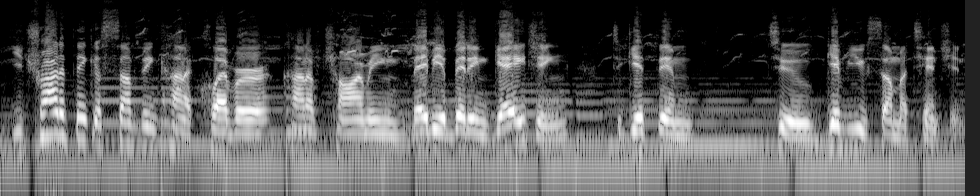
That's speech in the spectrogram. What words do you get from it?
you try to think of something kind of clever, kind of charming, maybe a bit engaging to get them to give you some attention.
